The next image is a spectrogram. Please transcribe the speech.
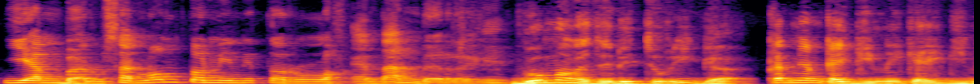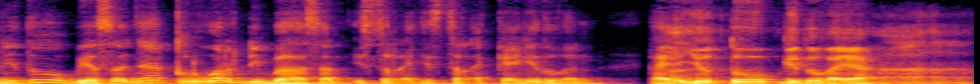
yang barusan nonton ini Thor Love and Thunder gitu gue malah jadi curiga kan yang kayak gini kayak gini tuh biasanya keluar di bahasan Easter egg Easter egg kayak gitu kan kayak Ah. YouTube gitu kayak ah,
